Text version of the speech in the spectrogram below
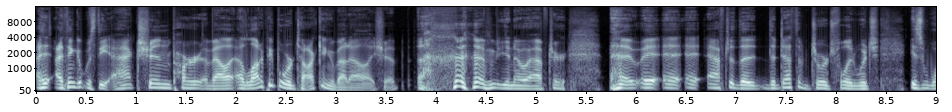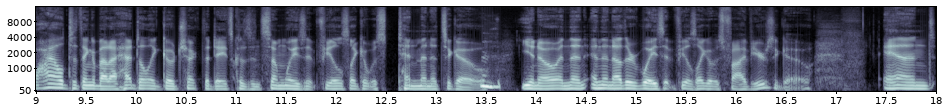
I, I, think it was the action part of ally. A lot of people were talking about allyship, you know, after uh, after the the death of George Floyd, which is wild to think about. I had to like go check the dates because in some ways it feels like it was ten minutes ago, mm-hmm. you know, and then and then other ways it feels like it was five years ago, and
